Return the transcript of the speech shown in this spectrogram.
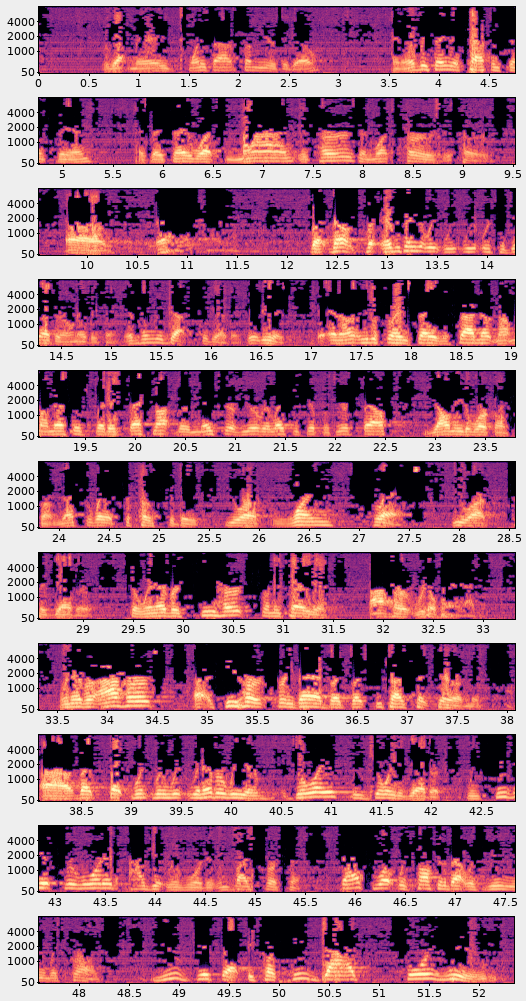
We got married 25 some years ago, and everything that's happened since then, as they say, what's mine is hers, and what's hers is hers. Uh, but, no, but everything that we, we, we're together on everything. Everything we've got together. It is. And me just go ahead and say as a side note, not my message, but if that's not the nature of your relationship with your spouse, y'all need to work on something. That's the way it's supposed to be. You are one flesh. You are together. So whenever she hurts, let me tell you, I hurt real bad. Whenever I hurt, uh, she hurts pretty bad, but, but she tries to take care of me. Uh, but but when, when we, whenever we are joy, we joy together. When she gets rewarded, I get rewarded, and vice versa. That's what we're talking about with union with Christ. You get that because He died for you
